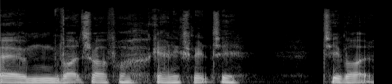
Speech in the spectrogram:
øh, voldsoffer, gerningsmænd til, til vold,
